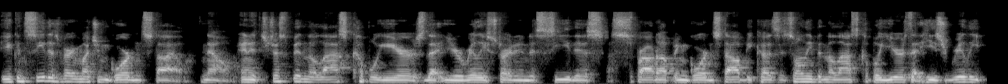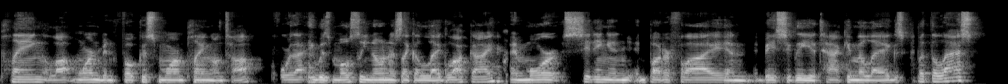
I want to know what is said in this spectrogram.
you can see this very much in Gordon's style now. And it's just been the last couple years that you're really starting to see this sprout up in Gordon's style because it's only been the last couple years that he's really playing a lot more and been focused more on playing on top. Before that, he was mostly known as like a leg lock guy and more sitting in, in butterfly and basically attacking the legs. But the last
